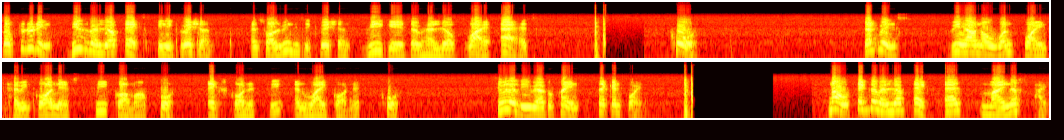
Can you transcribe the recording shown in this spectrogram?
Substituting this value of x in equation and solving this equation we get the value of y as 4. That means we have now one point having coordinates 3 comma 4 x coordinate 3 and y coordinate 4. Similarly, we have to find second point. Now take the value of x as minus 5.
